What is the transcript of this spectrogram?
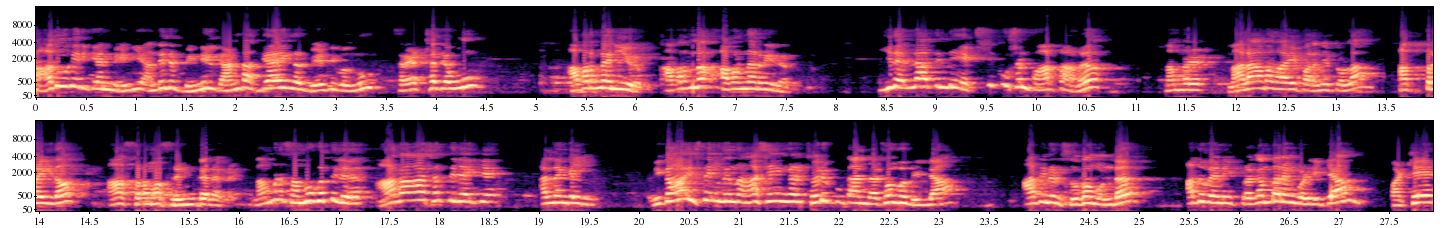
സാധൂകരിക്കാൻ വേണ്ടി അതിന്റെ പിന്നിൽ രണ്ട് അധ്യായങ്ങൾ വേണ്ടി വന്നു. ശ്രേഷ്ഠജവും അവർണനീയരും അവർണ അവർണനീയരും ഇതെല്ലാത്തിന്റെ എക്സിക്യൂഷൻ പാർട്ടാണ് നമ്മൾ നാലാമതായി പറഞ്ഞിട്ടുള്ള അത്രൈത ആശ്രമ ശൃംഖലകൾ. നമ്മുടെ സമൂഹത്തിൽ ആകാശത്തിലേക്ക് അല്ലെങ്കിൽ വികാസത്തിൽ നിന്ന് ആശയങ്ങൾ ചൊരുക്കൂട്ടാൻ വിഷമമില്ല. അതിനൊരു സുഖമുണ്ട്. അത് വേണി പ്രകമ്പനം കൊള്ളിക്കാം. പക്ഷേ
